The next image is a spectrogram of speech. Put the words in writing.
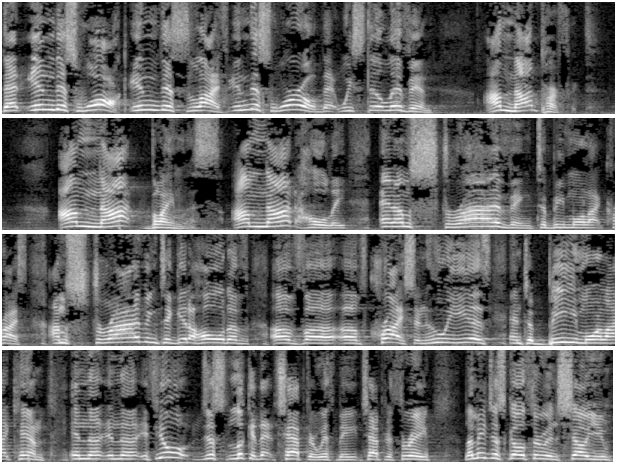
that in this walk, in this life, in this world that we still live in, I'm not perfect. I'm not blameless. I'm not holy, and I'm striving to be more like Christ. I'm striving to get a hold of, of, uh, of Christ and who He is and to be more like Him. In the, in the, if you'll just look at that chapter with me, chapter 3, let me just go through and show you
